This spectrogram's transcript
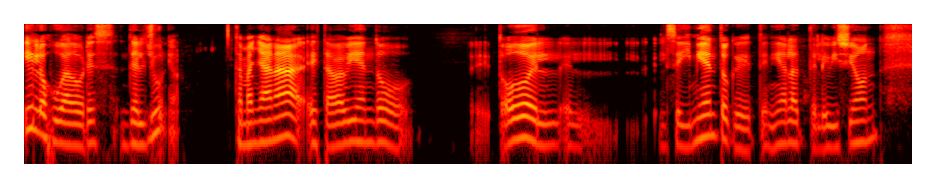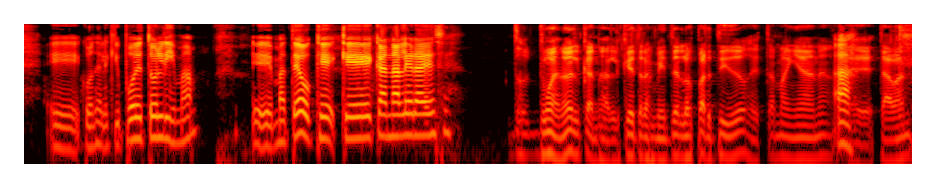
y los jugadores del Junior. Esta mañana estaba viendo eh, todo el, el- el seguimiento que tenía la televisión eh, con el equipo de Tolima. Eh, Mateo, ¿qué, ¿qué canal era ese? Bueno, el canal que transmite los partidos esta mañana Ah. eh, estaban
